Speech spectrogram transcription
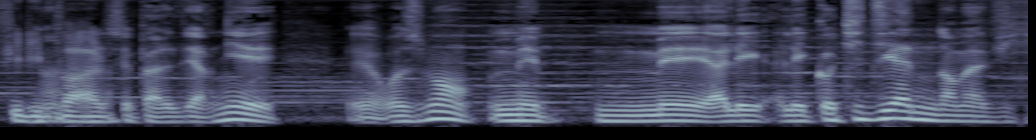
Philippe ah, Val? C'est pas le dernier, heureusement, mais, mais elle, est, elle est quotidienne dans ma vie.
